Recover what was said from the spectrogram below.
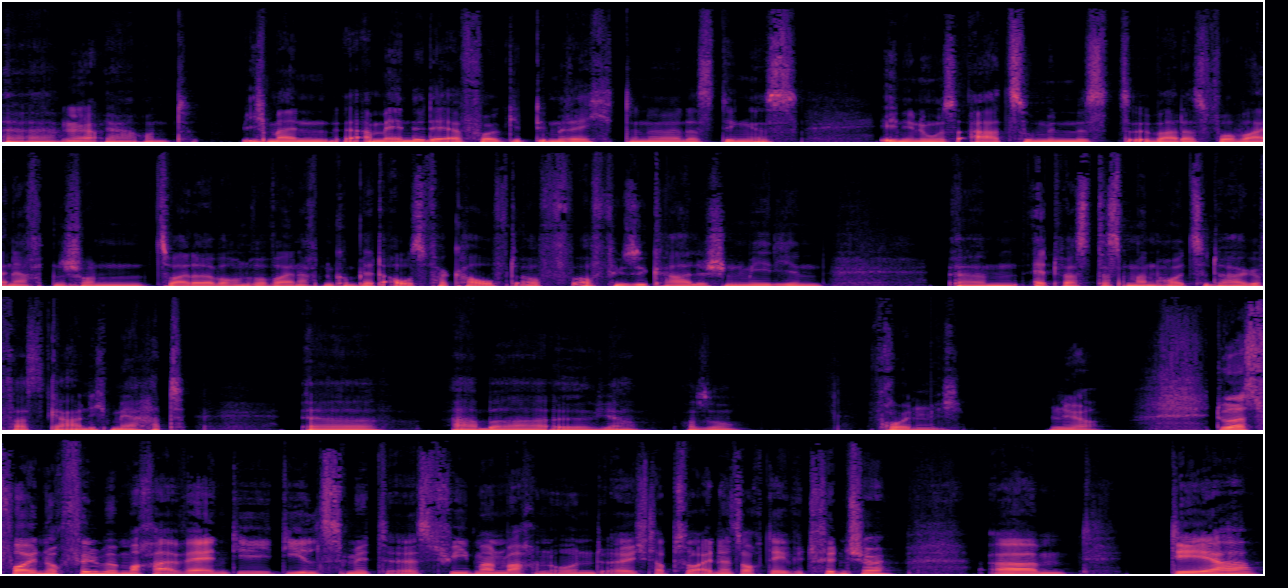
Äh, ja. ja, und ich meine, am Ende der Erfolg gibt ihm recht. Ne? Das Ding ist in den USA zumindest war das vor Weihnachten schon zwei, drei Wochen vor Weihnachten komplett ausverkauft auf, auf physikalischen Medien. Ähm, etwas, das man heutzutage fast gar nicht mehr hat. Äh, aber äh, ja, also freut hm. mich. Ja. Du hast vorhin noch Filmemacher erwähnt, die Deals mit äh, Streamern machen und äh, ich glaube, so einer ist auch David Fincher. Ähm, der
